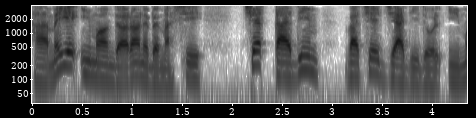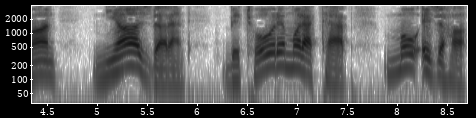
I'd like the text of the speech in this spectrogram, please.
همه ایمانداران به مسیح چه قدیم و چه جدید ایمان نیاز دارند به طور مرتب موعظه ها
